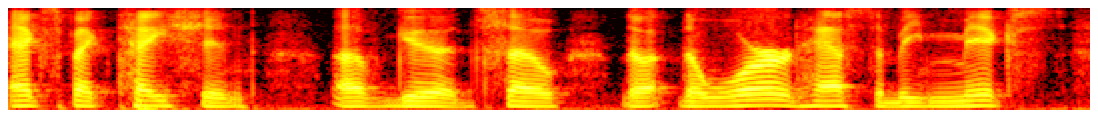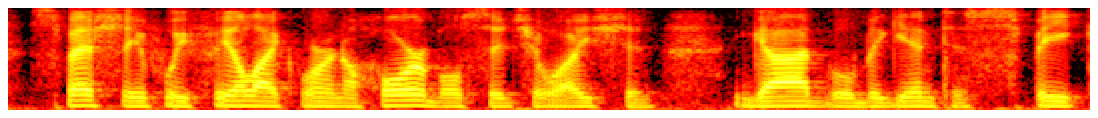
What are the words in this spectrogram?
expectation of good. So the the word has to be mixed, especially if we feel like we're in a horrible situation. God will begin to speak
